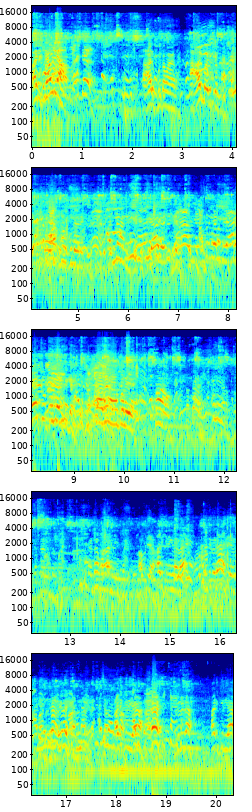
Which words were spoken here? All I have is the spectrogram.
அடி தேவடியா? ஆறு புண்டை வாங்கடா ஆறு மணிக்கு அண்ணா என்ன பண்ணாங்க அப்படியா அடிக்கிறீங்களா அடிக்கிறியா. அடிக்கிறியா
